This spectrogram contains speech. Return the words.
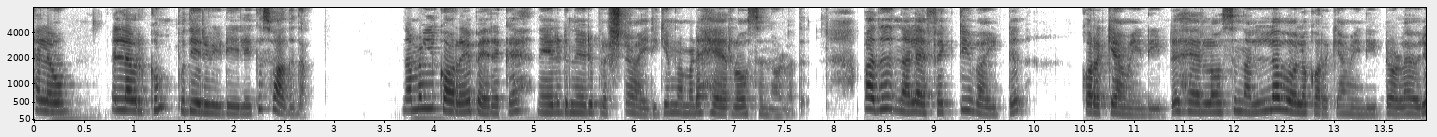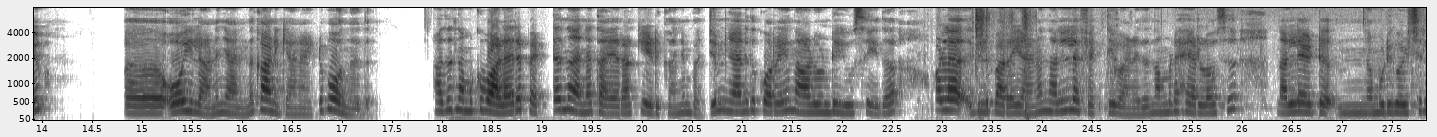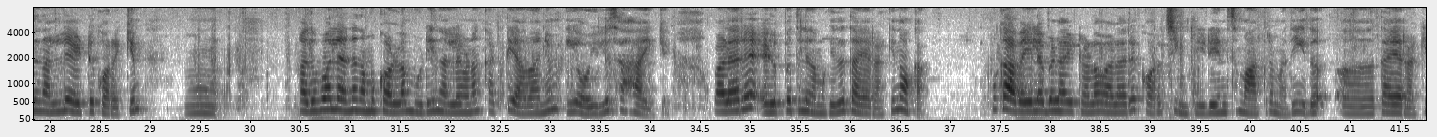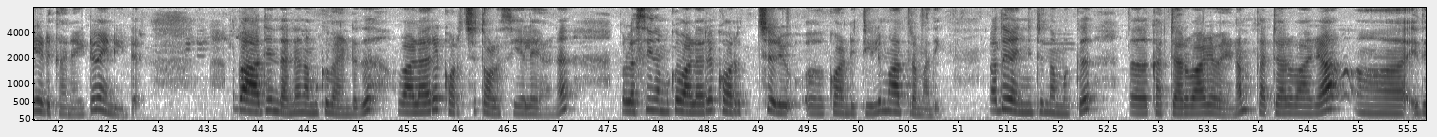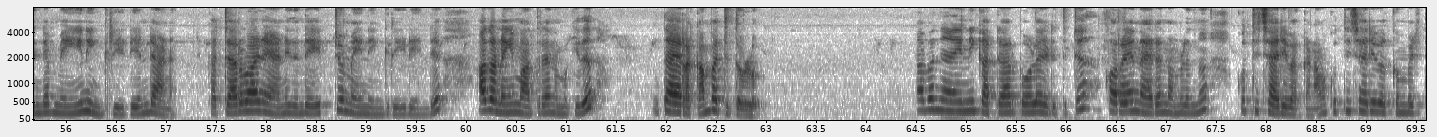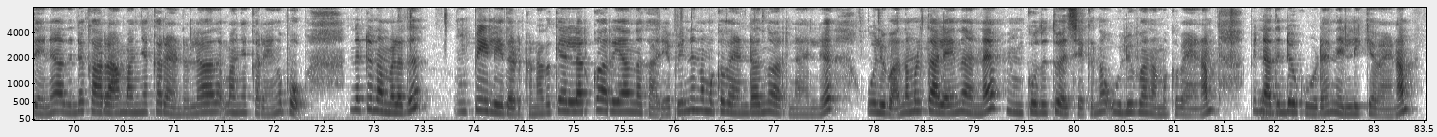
Hello എല്ലാവർക്കും പുതിയൊരു വീഡിയോയിലേക്ക് സ്വാഗതം. നമ്മളിൽ കുറേ പേരൊക്കെ നേരിടുന്ന ഒരു പ്രശ്നമായിരിക്കും നമ്മുടെ ഹെയർ ലോസ് എന്നുള്ളത്. അപ്പം അത് നല്ല എഫക്റ്റീവായിട്ട് കുറയ്ക്കാൻ വേണ്ടിയിട്ട് ഹെയർ ലോസ് നല്ലപോലെ കുറയ്ക്കാൻ വേണ്ടിയിട്ടുള്ള ഒരു ഓയിലാണ് ഞാൻ ഇന്ന് കാണിക്കാനായിട്ട് പോകുന്നത്. അത് നമുക്ക് വളരെ പെട്ടെന്ന് തന്നെ തയ്യാറാക്കി എടുക്കാനും പറ്റും. ഞാനിത് കുറേ നാളുകൊണ്ട് യൂസ് ചെയ്ത ഉള്ള ഇതിൽ പറയുകയാണ് നല്ല എഫക്റ്റീവാണ് ഇത്. നമ്മുടെ ഹെയർ ലോസ് നല്ലതായിട്ട് മുടി കൊഴിച്ചിൽ നല്ലതായിട്ട് കുറയ്ക്കും. അതുപോലെ തന്നെ നമുക്കുള്ള മുടി നല്ലവണ്ണം കട്ടിയാവാനും ഈ ഓയിൽ സഹായിക്കും. വളരെ എളുപ്പത്തിൽ നമുക്കിത് തയ്യാറാക്കി നോക്കാം. നമുക്ക് അവൈലബിൾ ആയിട്ടുള്ള വളരെ കുറച്ച് ഇൻഗ്രീഡിയൻസ് മാത്രം മതി ഇത് തയ്യാറാക്കി എടുക്കാനായിട്ട് വേണ്ടിയിട്ട്. അപ്പോൾ ആദ്യം തന്നെ നമുക്ക് വേണ്ടത് വളരെ കുറച്ച് തുളസി ഇലയാണ്. തുളസി നമുക്ക് വളരെ കുറച്ചൊരു ക്വാണ്ടിറ്റിയിൽ മാത്രം മതി. അത് കഴിഞ്ഞിട്ട് നമുക്ക് കറ്റാർവാഴ വേണം. കറ്റാർവാഴ ഇതിന്റെ മെയിൻ ഇൻഗ്രീഡിയന്റ് ആണ്. കറ്റാർവാഴയാണ് ഇതിന്റെ ഏറ്റവും മെയിൻ ഇൻഗ്രീഡിയന്റ് അതുണ്ടെങ്കിൽ മാത്രമേ നമുക്കിത് തയ്യാറാക്കാൻ പറ്റത്തുള്ളൂ. അപ്പോൾ ഞാൻ ഇനി കറ്റാർ പോള എടുത്തിട്ട് കുറേ നേരം നമ്മളിന്ന് കുത്തിച്ചാരി വെക്കണം. കുത്തിച്ചാരി വെക്കുമ്പോഴത്തേന് അതിന്റെ കറ മഞ്ഞക്കറ ഉണ്ടല്ലോ ആ മഞ്ഞക്കറ അങ്ങ് പോവും. എന്നിട്ട് നമ്മളത് പീൽ ചെയ്തെടുക്കണം. അതൊക്കെ എല്ലാവർക്കും അറിയാവുന്ന കാര്യമാണ്. പിന്നെ നമുക്ക് വേണ്ടതെന്ന് പറഞ്ഞാൽ ഉലുവ. നമ്മൾ തലേന്ന് തന്നെ കുതിർത്ത് വെച്ചേക്കുന്ന ഉലുവ നമുക്ക് വേണം. പിന്നെ അതിന്റെ കൂടെ നെല്ലിക്ക വേണം.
